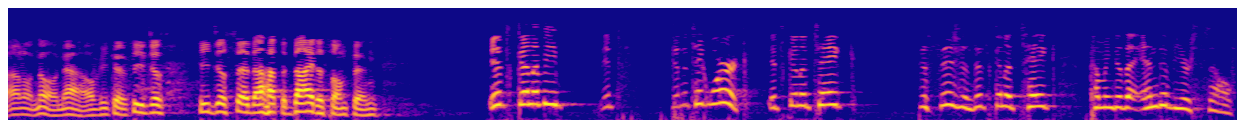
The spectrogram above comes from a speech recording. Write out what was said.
I don't know now because he just he just said I have to die to something. It's gonna be it's gonna take work. It's gonna take decisions. It's gonna take coming to the end of yourself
